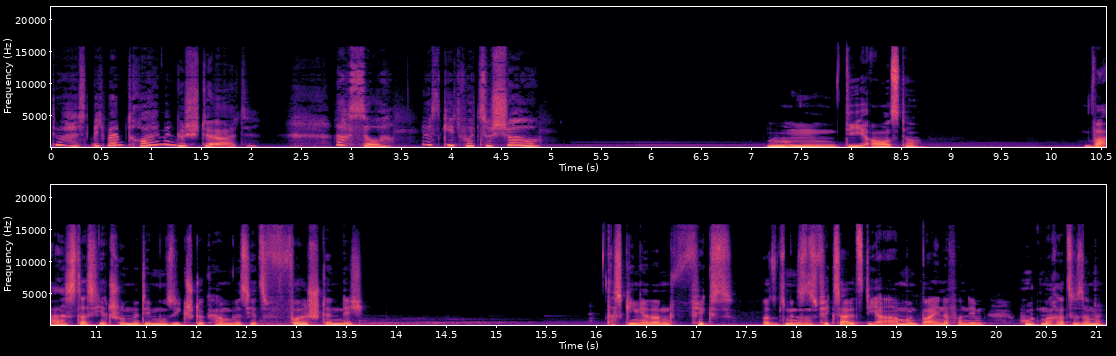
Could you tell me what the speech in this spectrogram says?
Du hast mich beim Träumen gestört. Ach so, es geht wohl zur Show. Hm, die Auster. War es das jetzt schon mit dem Musikstück? Haben wir es jetzt vollständig? Das ging ja dann fix, also zumindest fixer als die Arme und Beine von dem Hutmacher zu sammeln.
